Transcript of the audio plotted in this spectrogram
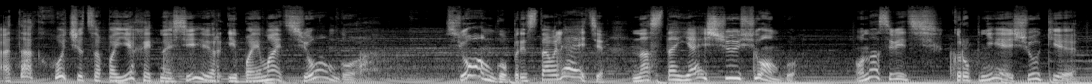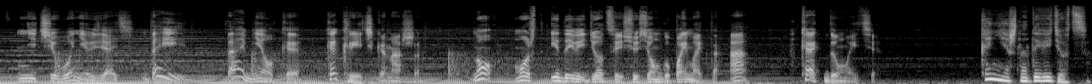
А так хочется поехать на север и поймать семгу. Семгу, представляете? Настоящую семгу. У нас ведь крупнее щуки ничего не взять. Да и Та мелкая, как речка наша. Ну, может, и доведется еще семгу поймать-то, а? Как думаете? Конечно, доведется.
